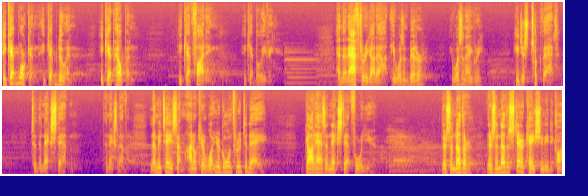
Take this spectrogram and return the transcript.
he kept working, he kept doing, he kept helping. He kept fighting, he kept believing. And then after he got out, he wasn't bitter, he wasn't angry. He just took that to the next step, the next level. Let me tell you something. I don't care what you're going through today. God has a next step for you. There's another, there's another staircase you need to climb.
